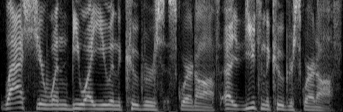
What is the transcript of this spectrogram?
last year when BYU and the Cougars squared off? Uh, Utes and the Cougars squared off.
